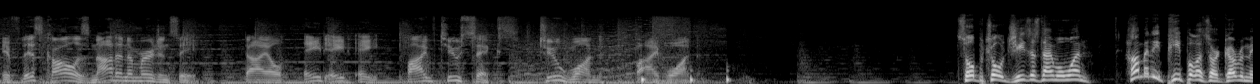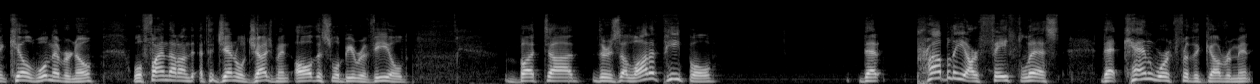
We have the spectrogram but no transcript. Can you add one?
If this call is not an emergency, dial 888 526 2151. Soul Patrol, Jesus 911. How many people has our government killed? We'll never know. We'll find out on, at the general judgment. All this will be revealed. But uh, there's a lot of people that probably are faithless that can work for the government,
